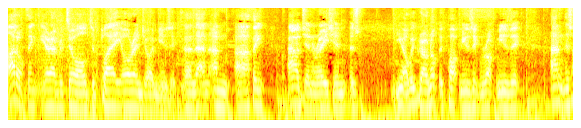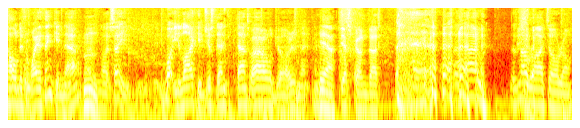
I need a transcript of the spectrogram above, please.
I don't think you're ever too old to play or enjoy music, and and, and I think our generation has, you know, we've grown up with pop music, rock music, and this whole different way of thinking now. And like I say, what you like is just down, down to how old you are, isn't it? Yeah. Yes, Grandad. no, there's no right or wrong.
